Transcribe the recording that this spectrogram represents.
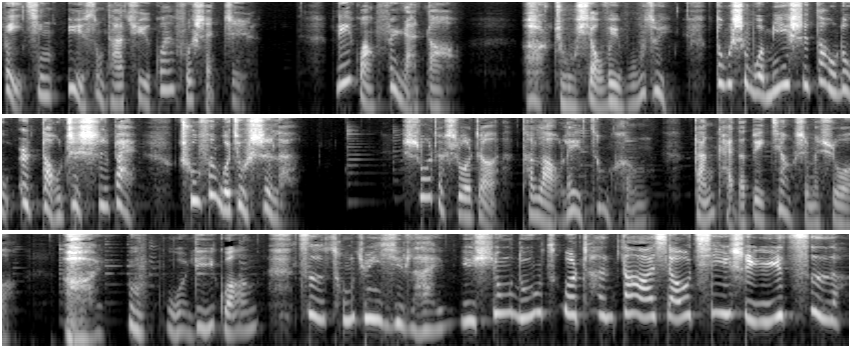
卫青欲送他去官府审治。李广愤然道：“啊，主校尉无罪，都是我迷失道路而导致失败，处分我就是了。”说着说着，他老泪纵横，感慨地对将士们说。哎，我李广自从军以来，与匈奴作战大小七十余次啊，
